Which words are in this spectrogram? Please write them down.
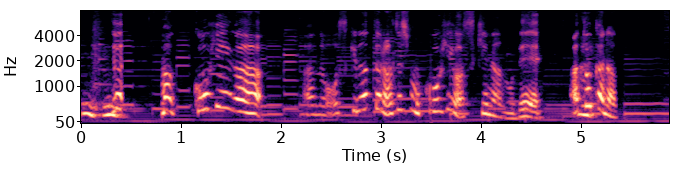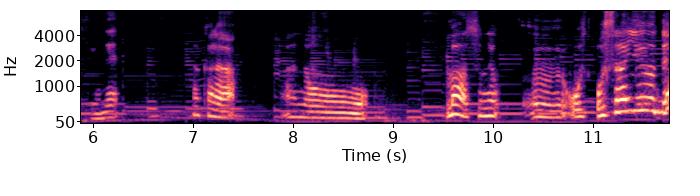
うんうん、でまあコーヒーがあのお好きだったら私もコーヒーは好きなので後からですよね、だからあのー、まあその、うん、おおさゆで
